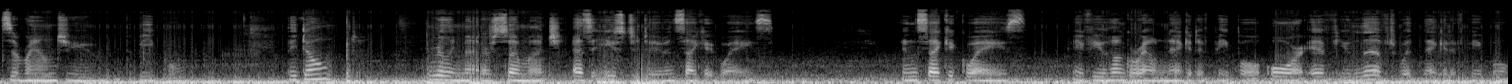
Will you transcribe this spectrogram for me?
heads around you, the people, they don't really matter so much as it used to do in psychic ways. In psychic ways, if you hung around negative people or if you lived with negative people,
